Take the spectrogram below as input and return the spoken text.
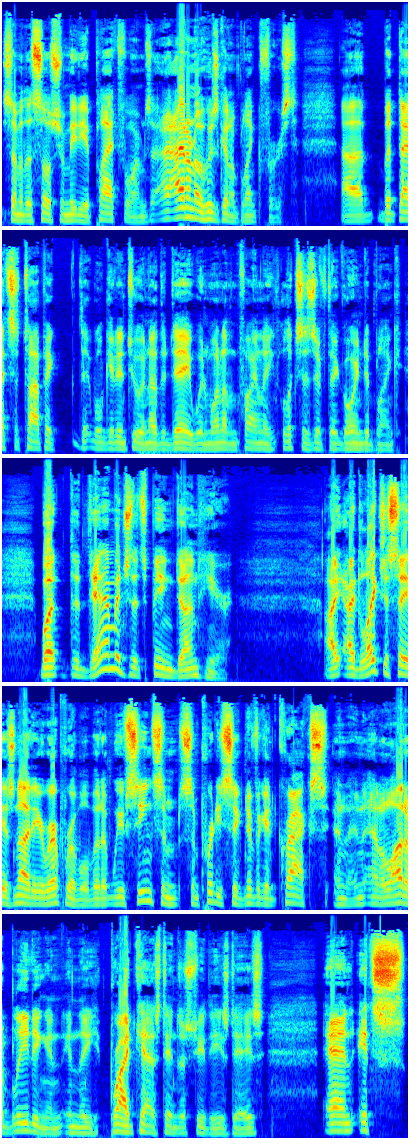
some of the social media platforms. I, I don't know who's going to blink first, uh, but that's a topic that we'll get into another day when one of them finally looks as if they're going to blink. But the damage that's being done here. I, would like to say is not irreparable, but we've seen some, some pretty significant cracks and, and, and a lot of bleeding in, in the broadcast industry these days. And it's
